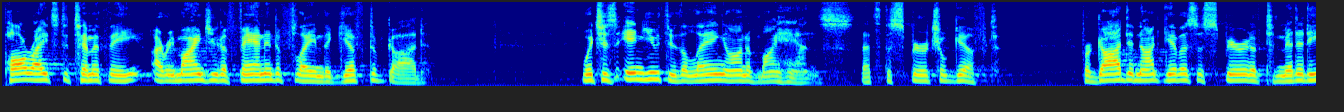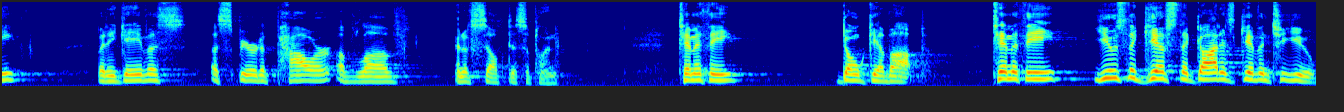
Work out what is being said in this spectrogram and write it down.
Paul writes to Timothy, I remind you to fan into flame the gift of God, which is in you through the laying on of my hands. That's the spiritual gift. For God did not give us a spirit of timidity, but He gave us a spirit of power, of love, and of self discipline. Timothy, don't give up. Timothy, use the gifts that God has given to you.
